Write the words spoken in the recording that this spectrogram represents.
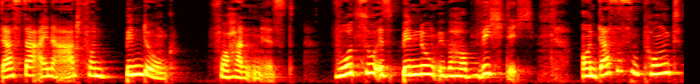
dass da eine Art von Bindung vorhanden ist. Wozu ist Bindung überhaupt wichtig? Und das ist ein Punkt,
